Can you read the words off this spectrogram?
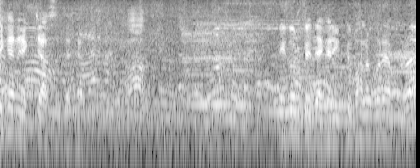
এখানে একটি আছে দেখেন। এই গরুটি দেখেন একটু ভালো করে আপনারা।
